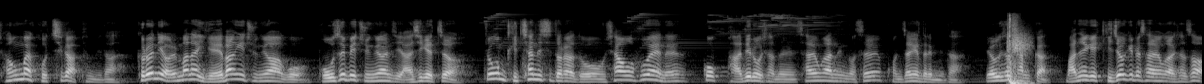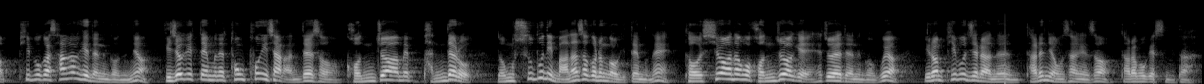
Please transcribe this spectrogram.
정말 골치가 아픕니다. 그러니 얼마나 예방이 중요하고 보습이 중요한지 아시겠죠? 조금 귀찮으시더라도 샤워 후에는 꼭 바디로션을 사용하는 것을 권장해 드립니다. 여기서 잠깐 만약에 기저귀를 사용하셔서 피부가 상하게 되는 거는요 기저귀 때문에 통풍이 잘 안 돼서 건조함의 반대로 너무 수분이 많아서 그런 거기 때문에 더 시원하고 건조하게 해줘야 되는 거고요. 이런 피부 질환은 다른 영상에서 다뤄보겠습니다.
